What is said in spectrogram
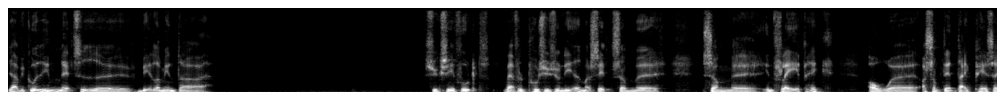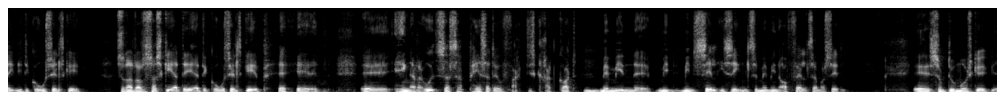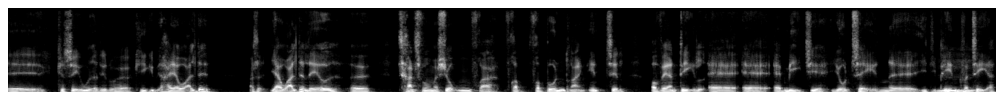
jeg har ved Gud i himlen altid øh, mere eller mindre succesfuldt, i hvert fald positioneret mig selv som, øh, som øh, en flab, ikke? Og, øh, og som den, der ikke passer ind i det gode selskab. Så når der så sker det, at det gode selskab øh, hænger der ud, så, så passer det jo faktisk ret godt mm. med min, øh, min, min selvisendelse, med min opfattelse af mig selv. Øh, som du måske øh, kan se ud af det, du har kigget, har jeg jo aldrig, altså jeg har jo aldrig lavet øh, transformationen fra, fra, fra bundedreng ind til at være en del af, af, af mediejuntagen øh, i de pæne mm. kvarterer.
